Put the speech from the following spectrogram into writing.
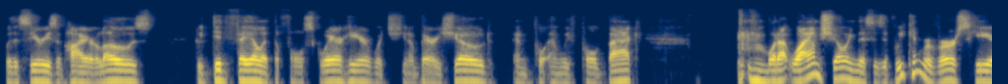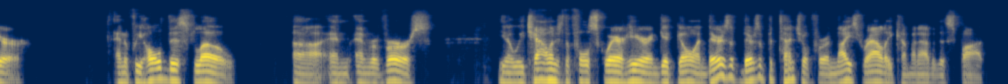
with a series of higher lows. We did fail at the full square here, which you know Barrie showed, and pull, and we've pulled back. what I, why I'm showing this is if we can reverse here and if we hold this low uh, and and reverse, you know, we challenge the full square here and get going. There's a there's a potential for a nice rally coming out of this spot.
